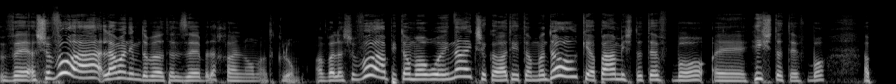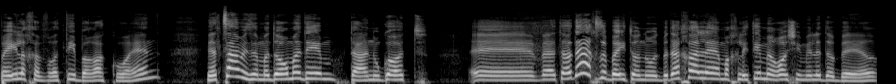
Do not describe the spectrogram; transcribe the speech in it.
והשבוע, למה אני מדברת על זה? בדרך כלל אני לא אומרת כלום. אבל השבוע פתאום אורו עיניי כשקראתי את המדור, כי הפעם השתתף בו, אה, השתתף בו, הפעיל החברתי ברק כהן, ויצא מזה מדור מדהים, תענוגות. Uh, ואתה יודע איך זה בעיתונות, בדרך כלל uh, מחליטים מראש עם מי לדבר,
